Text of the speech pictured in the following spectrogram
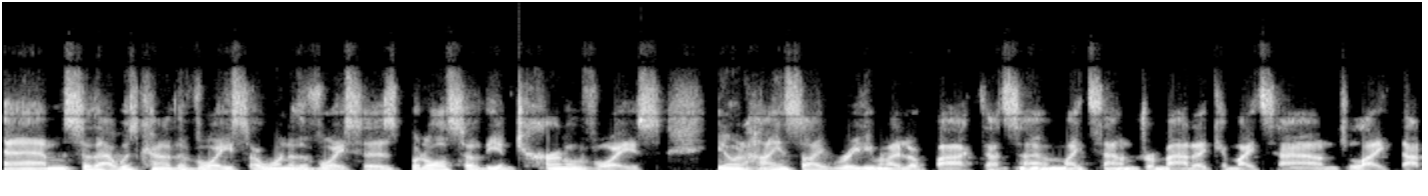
Um, so that was kind of the voice or one of the voices, but also the internal voice. You know, in hindsight, really, when I look back, that sound might sound dramatic. It might sound like that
